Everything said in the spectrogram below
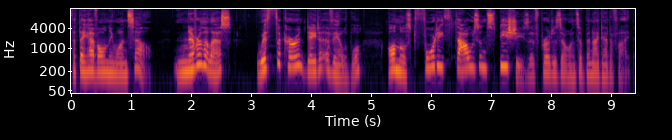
that they have only one cell. Nevertheless, with the current data available, almost 40,000 species of protozoans have been identified.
